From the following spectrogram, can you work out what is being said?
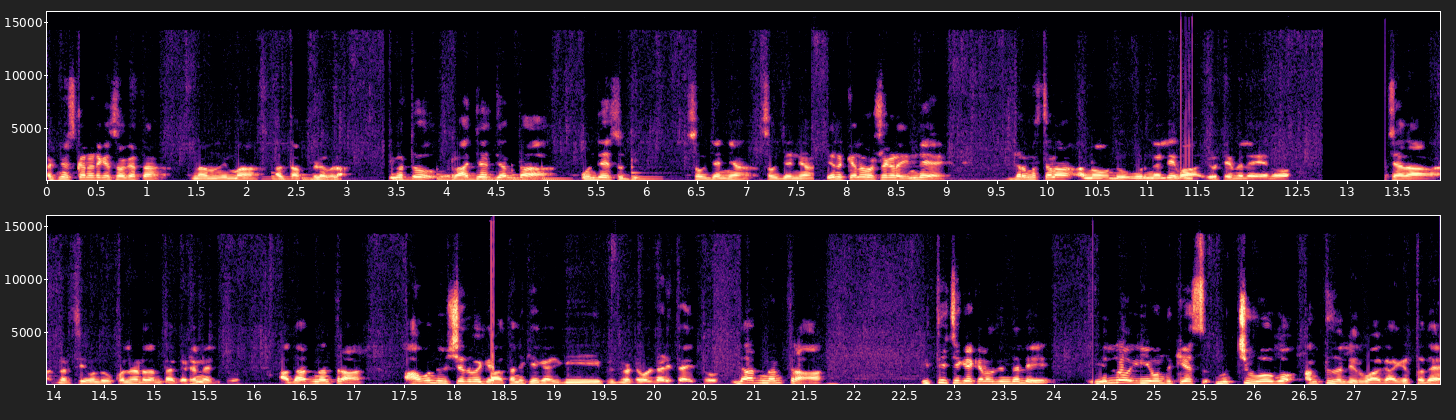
ಅಗ್ನಿಸ್ ಕನ್ನಡಕ್ಕೆ ಸ್ವಾಗತ ನಾನು ನಿಮ್ಮ ಅಲ್ತಾಫ್ ಬಿಳವಳ ಇವತ್ತು ರಾಜ್ಯಾದ್ಯಂತ ಒಂದೇ ಸುದ್ದಿ. ಸೌಜನ್ಯ ಸೌಜನ್ಯ. ಏನು ಕೆಲವು ವರ್ಷಗಳ ಹಿಂದೆ ಧರ್ಮಸ್ಥಳ ಅನ್ನೋ ಒಂದು ಊರಿನಲ್ಲಿ ಯುವತಿಯ ಮೇಲೆ ಏನು ವಿಚಾರ ನಡೆಸಿ ಒಂದು ಕೊಲೆ ನಡೆದಂತ ಘಟನೆ ಇತ್ತು ಅದಾದ ನಂತರ ಆ ಒಂದು ವಿಷಯದ ಬಗ್ಗೆ ತನಿಖೆಗಾಗಿ ಪ್ರತಿಭಟನೆಗಳು ನಡೀತಾ ಇತ್ತು. ಇದಾದ ನಂತರ ಇತ್ತೀಚೆಗೆ ಕೆಲವು ದಿನದಲ್ಲಿ ಎಲ್ಲೋ ಈ ಒಂದು ಕೇಸ್ ಮುಚ್ಚಿ ಹೋಗೋ ಹಂತದಲ್ಲಿರುವಾಗ ಆಗಿರ್ತದೆ.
